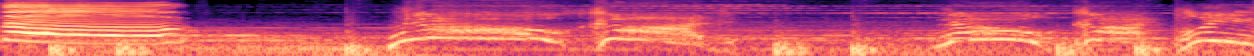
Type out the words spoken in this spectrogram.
no, no! God! No, God, please,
